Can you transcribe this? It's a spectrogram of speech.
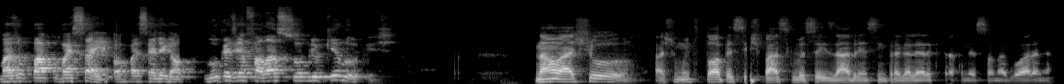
mas o papo vai sair, o papo vai sair legal. Lucas ia falar sobre o que, Lucas? Não, acho, acho muito top esse espaço que vocês abrem assim para a galera que está começando agora, né?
